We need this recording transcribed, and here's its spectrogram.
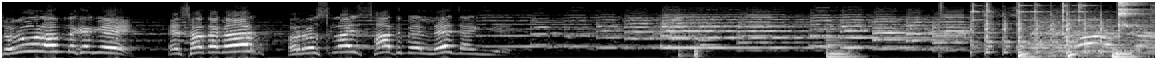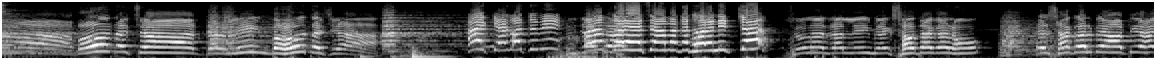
ज़रूर हम देखेंगे। ये सौदागर, रोशनाई साथ में ले जाएँगे। बहुत अच्छा बहुत अच्छा बहुत अच्छा। কে গো তুমি তুই গরম যা- করে এসে আমাকে ধরে নিচ্ছ सुना डार्लिंग मैं एक सौदागर हूँ इस सागर में आते हैं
